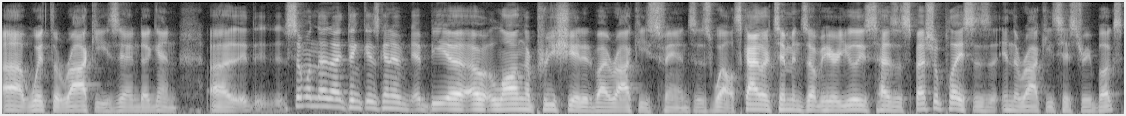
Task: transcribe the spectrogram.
uh, with the Rockies. And again, uh, someone that I think is going to be a, a, long appreciated by Rockies fans as well. Skylar Timmons over here. Julius has a special place in the Rockies history books.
